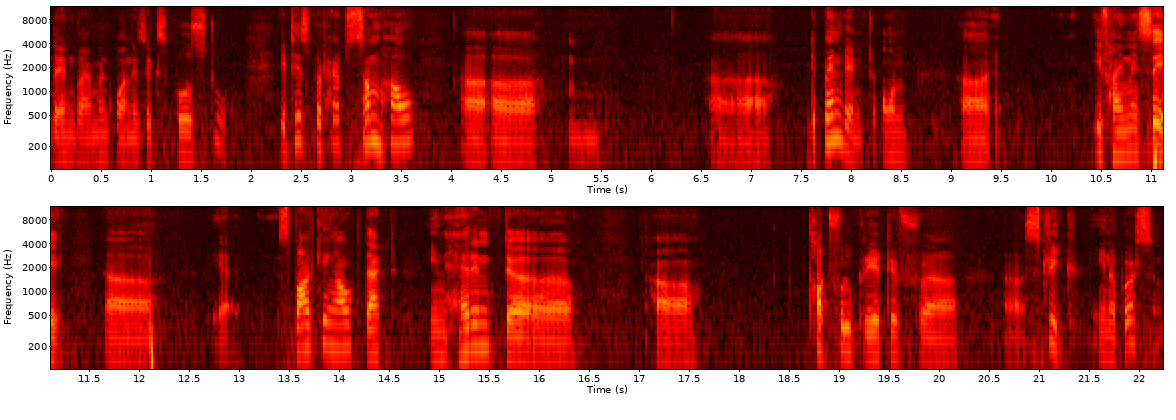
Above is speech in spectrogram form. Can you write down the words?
the environment one is exposed to. It is perhaps somehow uh, uh dependent on uh, if I may say uh, sparking out that inherent thoughtful creative streak in a person.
